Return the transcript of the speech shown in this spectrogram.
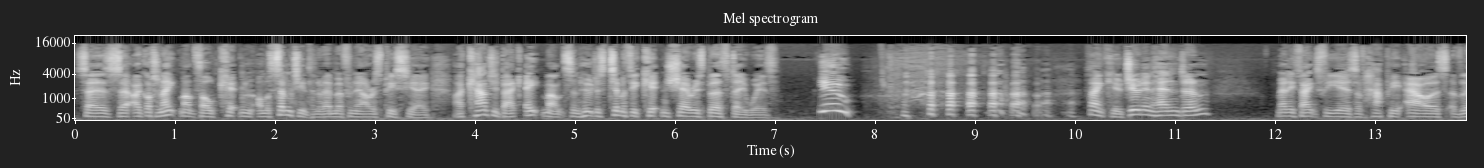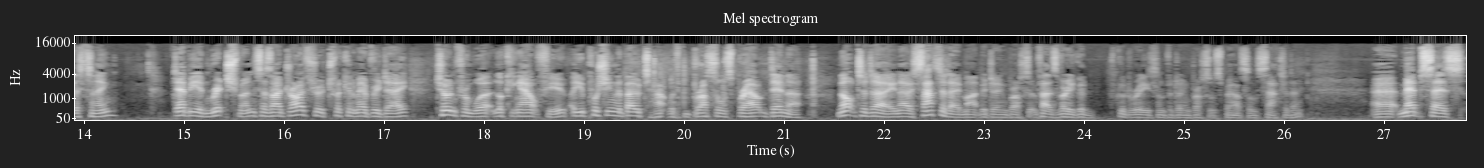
Says, uh, I got an eight month old kitten on the 17th of November from the RSPCA. I counted back eight months, and who does Timothy Kitten share his birthday with? You! Thank you. June in Hendon, many thanks for years of happy hours of listening. Debbie in Richmond says, I drive through Twickenham every day, to and from work, looking out for you. Are you pushing the boat out with Brussels sprout dinner? Not today, no. Saturday might be doing Brussels. In fact, it's a very good, good reason for doing Brussels sprouts on Saturday. Uh, Meb says,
